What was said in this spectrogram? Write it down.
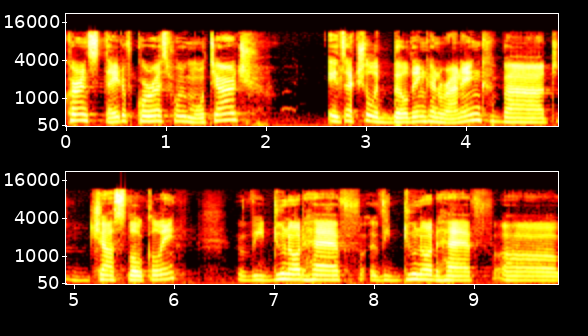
current state of CoreOS for multi-arch, it's actually building and running, but just locally we do not have we do not have uh,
